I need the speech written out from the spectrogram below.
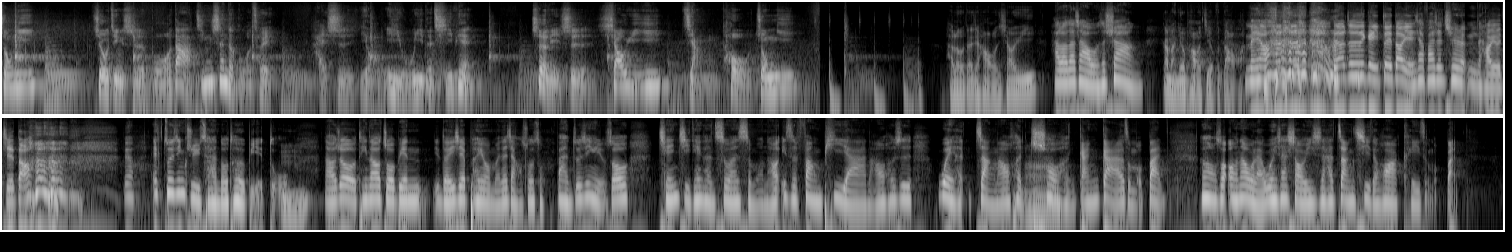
中医究竟是博大精深的国粹，还是有意无意的欺骗？这里是肖玉一讲透中医。Hello，大家好，我是肖玉一。Hello，大家好，我是 Sean。干嘛你又怕我接不到啊？没有，我要就是跟你对到眼一下，发现确认，嗯，好，有接到。没有，哎，最近聚餐都特别多，嗯、然后就听到周边的一些朋友们在讲说怎么办？最近有时候前几天可能吃完什么，然后一直放屁啊，然后或是胃很胀，然后很臭，啊、很尴尬，要怎么办？然后我说哦，那我来问一下肖医师，他胀气的话可以怎么办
